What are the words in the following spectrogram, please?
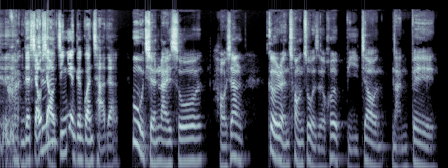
你的小小经验跟观察这样。目前来说，好像个人创作者会比较难被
